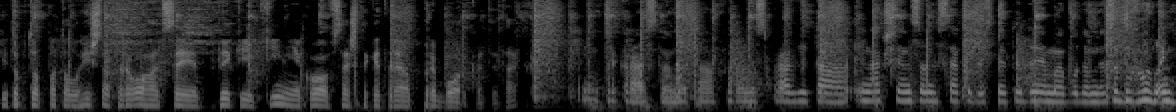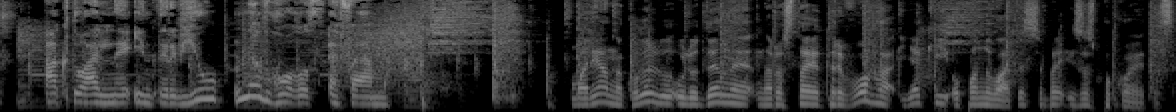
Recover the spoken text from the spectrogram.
І тобто патологічна тривога це є дикий кінь, якого все ж таки треба приборкати, так? Прекрасна метафора, насправді та інакше він занесе кудись не туди, і ми будемо незадоволені. Актуальне інтерв'ю на вголос ФМ. Мар'яно, коли у людини наростає тривога, як їй опанувати себе і заспокоїтися?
